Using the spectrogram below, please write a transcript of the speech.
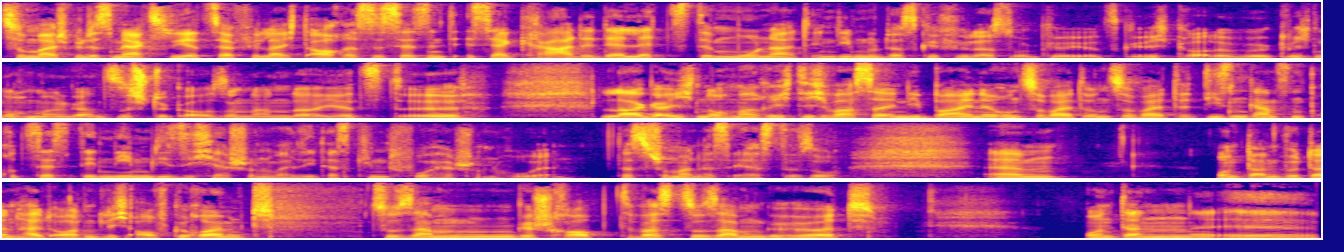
zum Beispiel, das merkst du jetzt ja vielleicht auch, es ist ja, sind, ist ja gerade der letzte Monat, in dem du das Gefühl hast, okay, jetzt gehe ich gerade wirklich noch mal ein ganzes Stück auseinander, jetzt äh, lager ich noch mal richtig Wasser in die Beine und so weiter und so weiter. Diesen ganzen Prozess, den nehmen die sich ja schon, weil sie das Kind vorher schon holen. Das ist schon mal das Erste so. Ähm, und dann wird dann halt ordentlich aufgeräumt, zusammengeschraubt, was zusammengehört. Und dann äh,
